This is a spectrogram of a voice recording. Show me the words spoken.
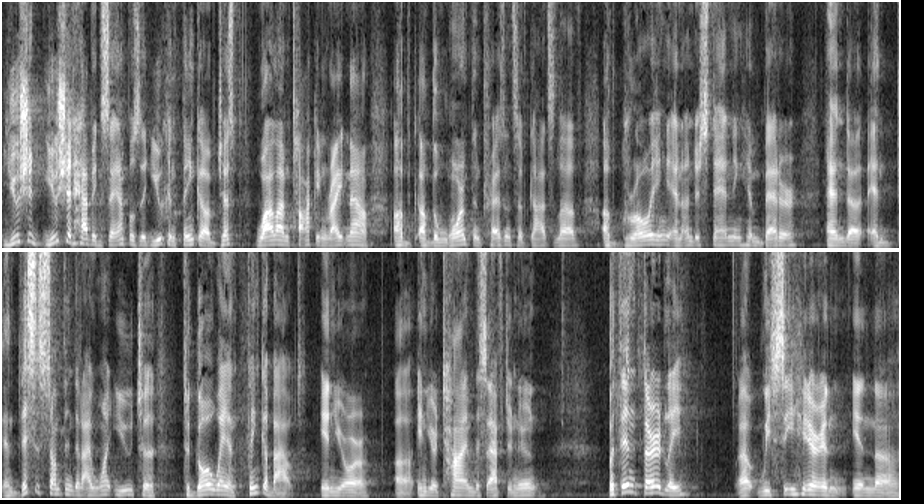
you should, you should have examples that you can think of just while I'm talking right now of, of the warmth and presence of God's love, of growing and understanding Him better. And, uh, and, and this is something that I want you to, to go away and think about in your, uh, in your time this afternoon. But then, thirdly, uh, we see here in, in, uh,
